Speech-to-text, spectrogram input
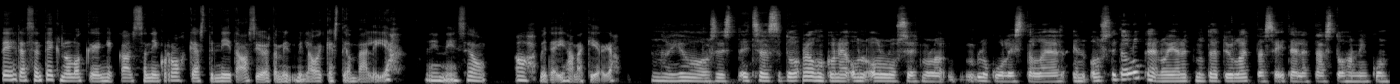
tehdä sen teknologian kanssa niin kuin rohkeasti niitä asioita, millä oikeasti on väliä. Niin, niin se on, ah, miten ihana kirja. No joo, siis itse asiassa tuo rauhankone on ollut siis mulla lukulistalla ja en ole sitä lukenut ja nyt mun täytyy laittaa se itselle taas tuohon niin kuin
